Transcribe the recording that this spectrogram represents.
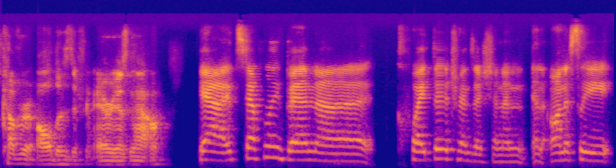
cover all those different areas now? Yeah it's definitely been uh, quite the transition and and honestly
